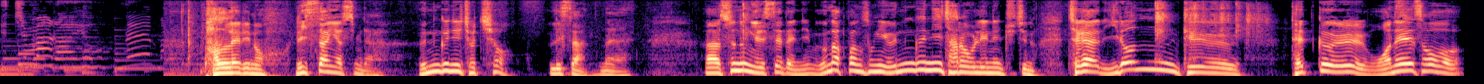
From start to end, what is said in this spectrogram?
잊지 말아요 발레리노 리쌍이었습니다. 은근히 좋죠. 리쌍. 네. 아, 수능 1세대님, 음악방송이 은근히 잘 어울리는 주진우. 제가 이런 그 댓글 원해서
